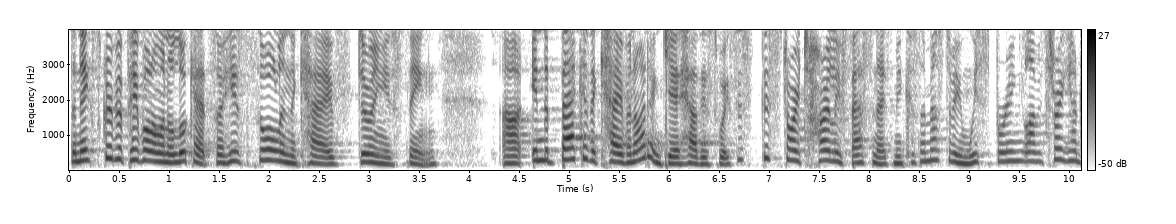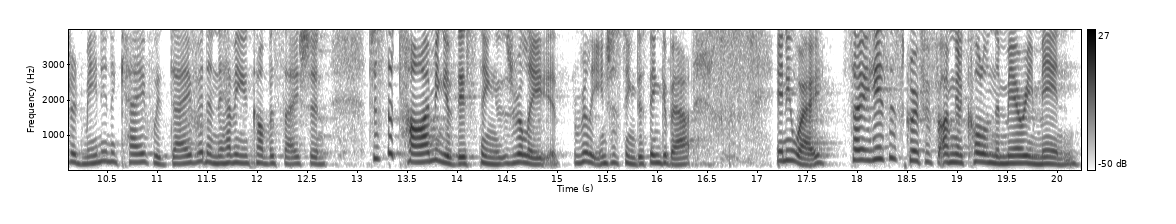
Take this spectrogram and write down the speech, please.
The next group of people I want to look at so here's Saul in the cave doing his thing. Uh, in the back of the cave, and I don't get how this works. This, this story totally fascinates me because they must have been whispering, like 300 men in a cave with David, and they're having a conversation. Just the timing of this thing is really, really interesting to think about. Anyway, so here's this group of, I'm going to call them the merry men.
